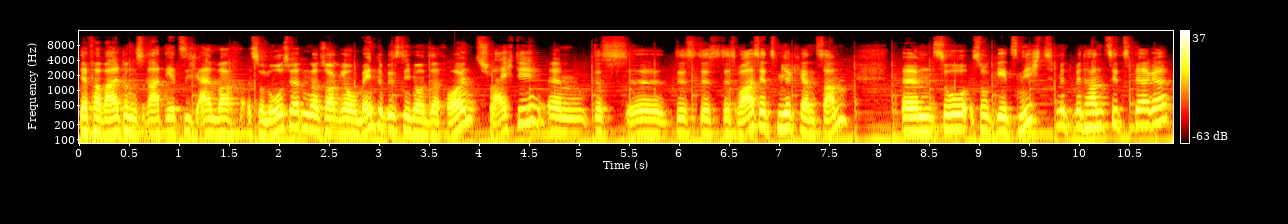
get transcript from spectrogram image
der Verwaltungsrat jetzt nicht einfach so loswerden und sagen: Ja, Moment, du bist nicht mehr unser Freund, schleich die. Ähm, das, äh, das, das, das war es jetzt, mir kern zusammen. Ähm, so so geht es nicht mit, mit Hans Sitzberger.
